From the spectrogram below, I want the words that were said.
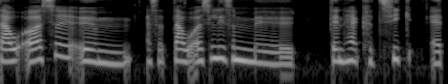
der er jo også, øhm, altså, der er jo også ligesom øh, den her kritik, at,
